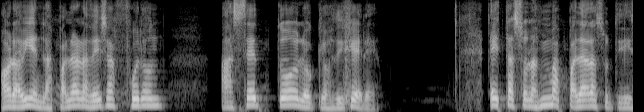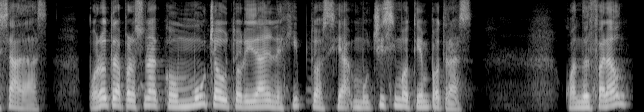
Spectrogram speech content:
Ahora bien, las palabras de ella fueron, haced todo lo que os dijere. Estas son las mismas palabras utilizadas por otra persona con mucha autoridad en Egipto hacía muchísimo tiempo atrás. Cuando el faraón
